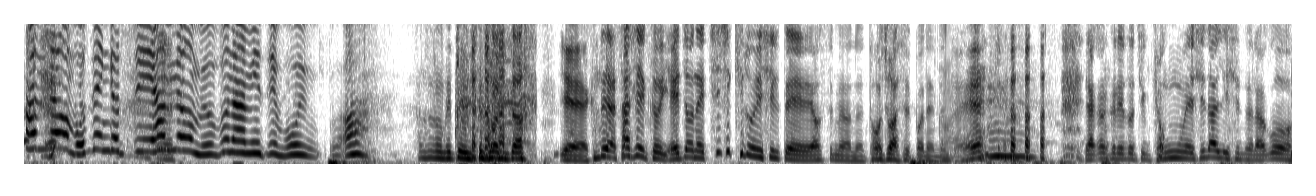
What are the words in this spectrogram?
한 명은 못생겼지 네. 한 명은 무분함이지 뭐 아, 한수성 대표님 죄송합니다. 예, 근데 사실 그 예전에 70kg이실 때였으면 더 좋았을 뻔했는데 약간 그래도 지금 경무에 시달리시느라고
